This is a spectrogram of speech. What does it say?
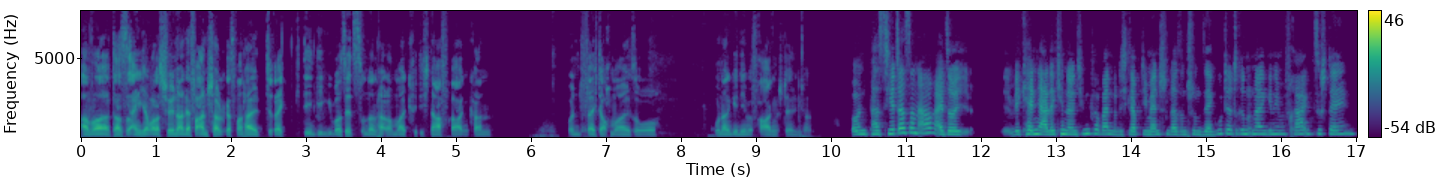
Aber das ist eigentlich aber das Schöne an der Veranstaltung, dass man halt direkt denen gegenüber sitzt und dann halt auch mal kritisch nachfragen kann. Und vielleicht auch mal so unangenehme Fragen stellen kann. Und passiert das dann auch? Also, wir kennen ja alle Kinder- und Jugendverband und ich glaube, die Menschen da sind schon sehr gut da drin, unangenehme Fragen zu stellen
